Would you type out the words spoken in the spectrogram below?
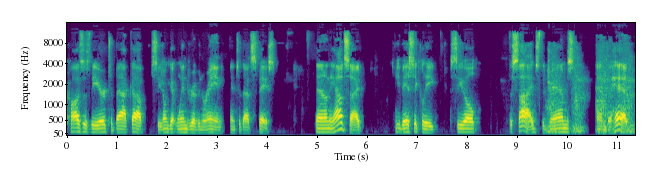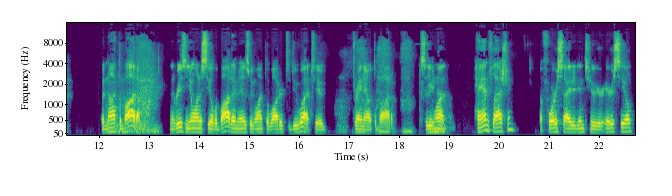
causes the air to back up so you don't get wind driven rain into that space. Then on the outside, you basically seal the sides, the jambs, and the head, but not the bottom. And the reason you don't want to seal the bottom is we want the water to do what? To drain out the bottom. So you want pan flashing, a four sided interior air seal,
